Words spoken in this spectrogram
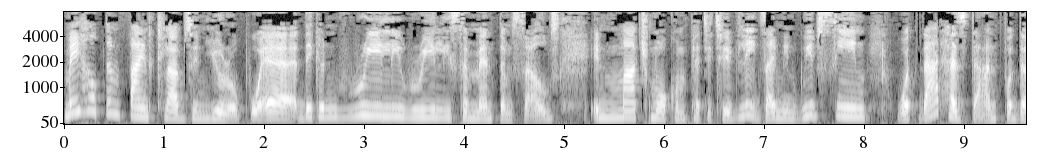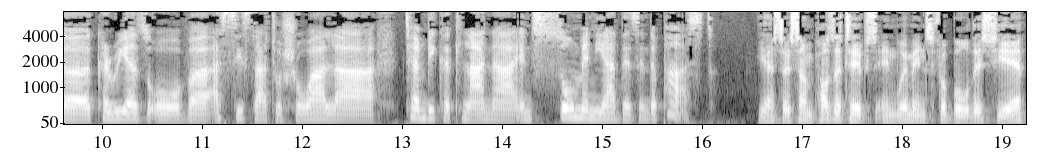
may help them find clubs in Europe where they can really, really cement themselves in much more competitive leagues. I mean, we've seen what that has done for the careers of uh, Asisat Oshoala, Thembi Kgatlana, and so many others in the past. Yeah, so some positives in women's football this year,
